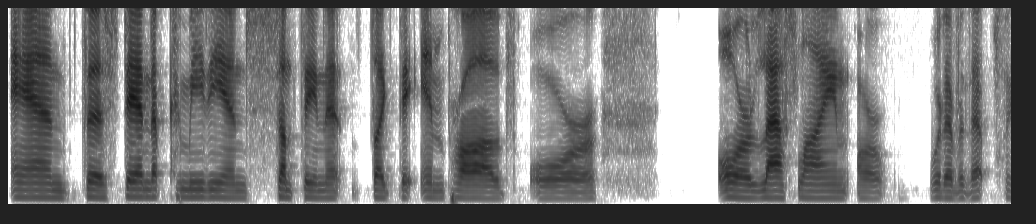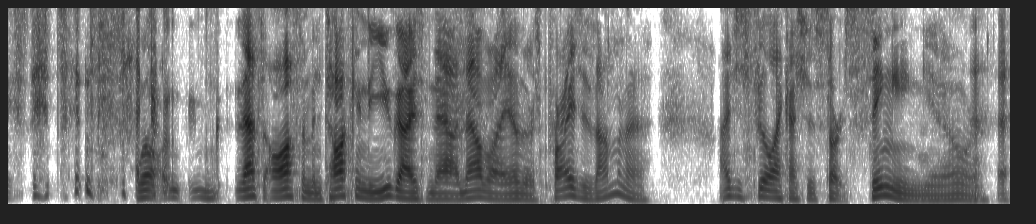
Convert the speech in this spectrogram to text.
and the stand up comedians, something at like the improv or or Laugh Line or whatever that place is. in Well, that's awesome. And talking to you guys now, now that I know there's prizes, I'm gonna. I just feel like I should start singing, you know, or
